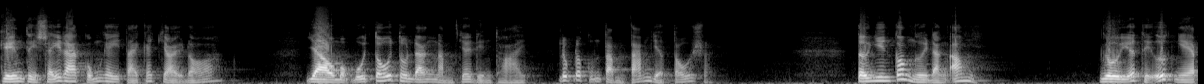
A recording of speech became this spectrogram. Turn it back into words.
Chuyện thì xảy ra cũng ngay tại cái trời đó. Vào một buổi tối tôi đang nằm chơi điện thoại. Lúc đó cũng tầm 8 giờ tối rồi. Tự nhiên có người đàn ông. Người thì ướt nhẹp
